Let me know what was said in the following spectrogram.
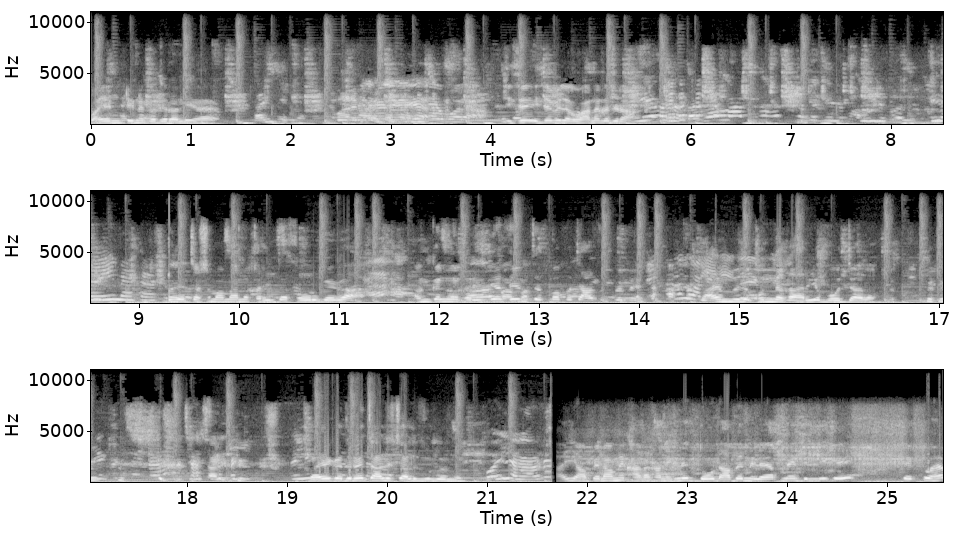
भाई आंटी ने गजरा लिया है। इसे इसे भी लगवाना गजरा। नहीं मैं ये चश्मा मैंने खरीदा सौ रुपए का। अंकल ने खरीद लिया सेम चश्मा पचास रुपए में। भाई मुझे खुंदक आ रही है बहुत ज़्यादा। भाई गजरे चालीस चालीस रुपए में। भाई यहाँ पे ना हमें खाना खाने के लिए दो ढाबे मिले अपने दिल्ली के। एक तो है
